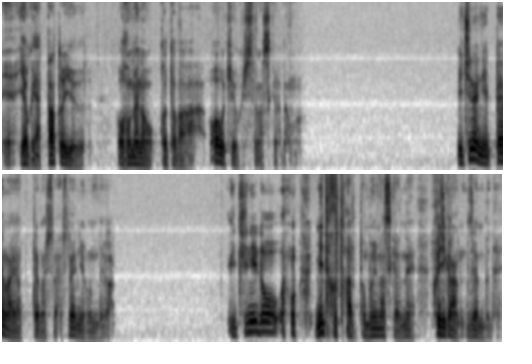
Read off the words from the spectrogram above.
えよくやったというお褒めの言葉を記憶してますけれども1年に一遍はやってましたですね日本では。12度 見たことあると思いますけどね9時間全部で。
